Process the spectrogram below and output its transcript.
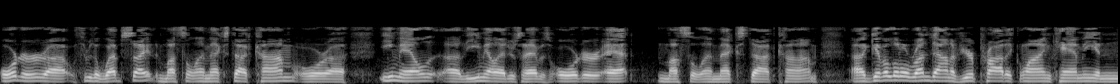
order uh, through the website musclemx.com or uh, email. Uh, the email address I have is order at musclemx.com. Uh, give a little rundown of your product line, Cami, and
